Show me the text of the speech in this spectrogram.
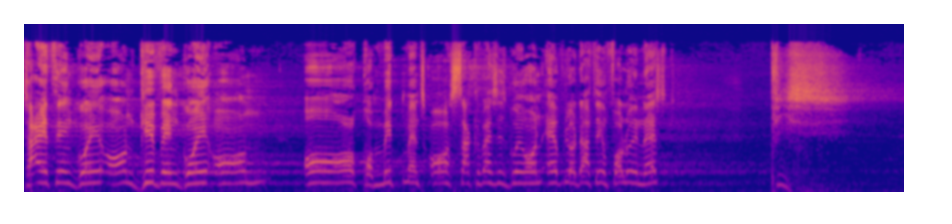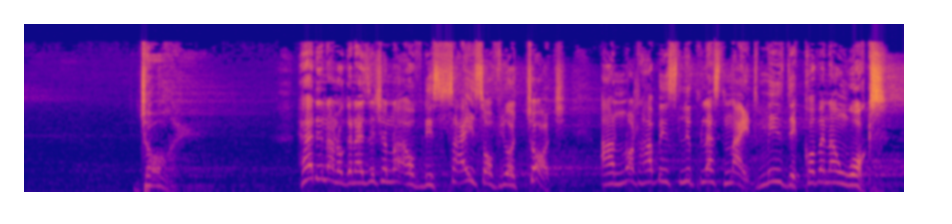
Tithing going on, giving going on, all commitments, all sacrifices going on, every other thing following next. Peace, joy heading an organization of the size of your church and not having sleepless night means the covenant works.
